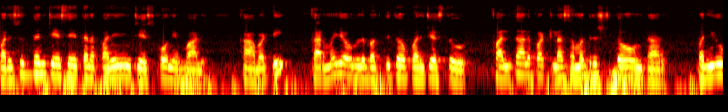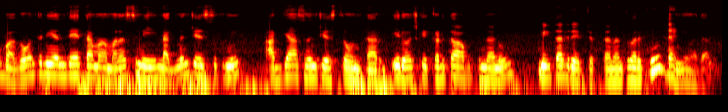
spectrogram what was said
పరిశుద్ధం చేసే తన పనిని చేసుకోనివ్వాలి. కాబట్టి కర్మయోగులు భక్తితో పనిచేస్తూ ఫలితాల పట్ల సమదృష్టితో ఉంటారు. మరియు భగవంతుని అందే తమ మనస్సుని లగ్నం చేసుకుని అభ్యాసం చేస్తూ ఉంటారు. ఈ రోజుకి ఇక్కడితో ఆపుతున్నాను. మిగతాది రేపు చెప్తాను. అంతవరకు ధన్యవాదాలు.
